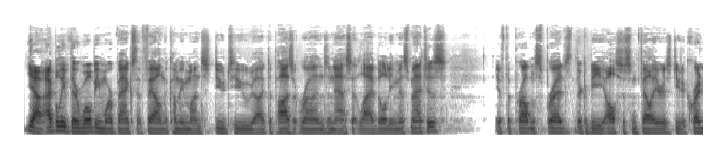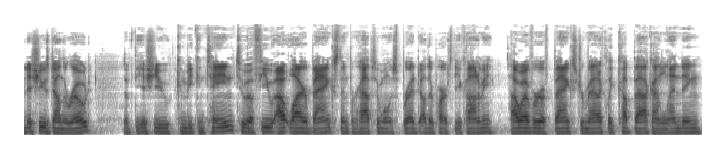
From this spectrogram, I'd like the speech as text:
Yeah, I believe there will be more banks that fail in the coming months due to uh, deposit runs and asset liability mismatches. If the problem spreads, there could be also some failures due to credit issues down the road. If the issue can be contained to a few outlier banks, then perhaps it won't spread to other parts of the economy. However, if banks dramatically cut back on lending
